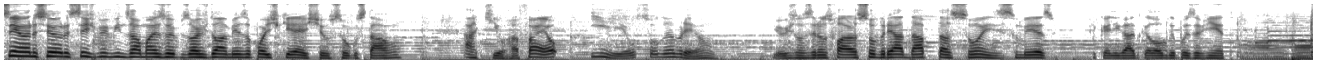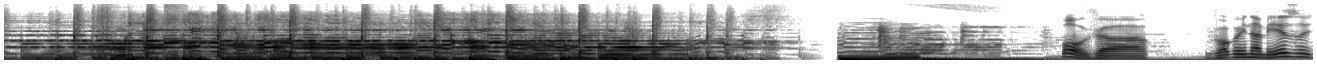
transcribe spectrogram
Senhoras e senhores, sejam bem-vindos a mais um episódio do A Mesa Podcast. Eu sou o Gustavo Aqui o Rafael e eu sou o Gabriel. e hoje nós iremos falar sobre adaptações, isso mesmo. Fica ligado que é logo depois da vinheta. Bom, já jogo aí na mesa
